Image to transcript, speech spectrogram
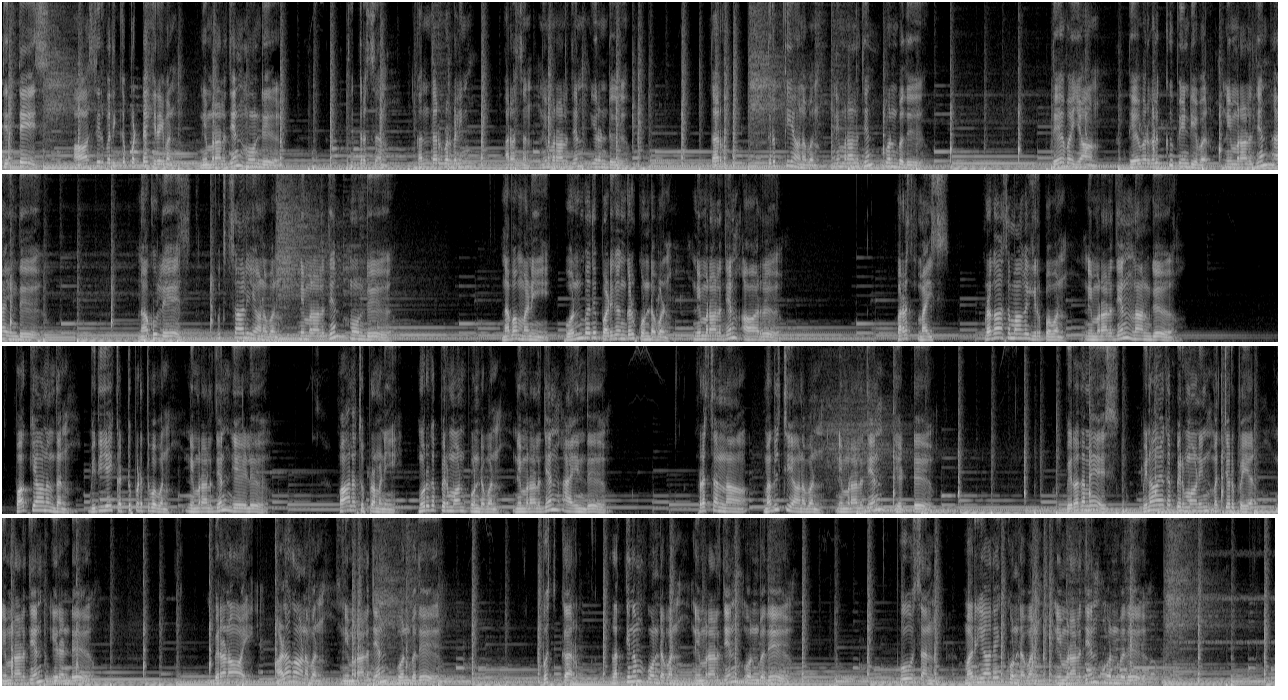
தித்தேஷ் ஆசிர்வதிக்கப்பட்ட இறைவன். நிம்ராலஜன் மூன்று. சித்ரசன் கந்தர்வர்களின் அரசன். நிம்ராலஜன் இரண்டு. தர் திருப்தியானவன். நிம்ராலஜன் ஒன்பது. தேவயான் தேவர்களுக்கு வேண்டியவர். நிம்ராலஜன் ஐந்து. நகுலேஸ் புத்திசாலியானவன். நிமராலஜன் மூன்று. நவமணி ஒன்பது படிகங்கள் கொண்டவன். நிம்ராலஜன் ஆறு. பரஸ்மைஸ் பிரகாசமாக இருப்பவன். நிம்ராலஜன் நான்கு. பாக்கியானந்தன் விதியை கட்டுப்படுத்துபவன். நிம்ராலஜன் ஏழு. பாலசுப்பிரமணி முருகப்பெருமான் போன்றவன். நிம்ராலஜன் ஐந்து. பிரசன்னா மகிழ்ச்சியானவன் நிம்ராலஜன் எட்டு. பிரதமேஷ் விநாயக பெருமானின் மற்றொரு பெயர் நிம்ராலஜன் இரண்டு. பிரனாய் அழகானவன் நிம்ராலஜன் ஒன்பது. புஷ்கர் ரத்தினம் போன்றவன் நிம்ராலஜன் ஒன்பது. பூசன் மரியாதை கொண்டவன் நிம்ராலஜன் ஒன்பது.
